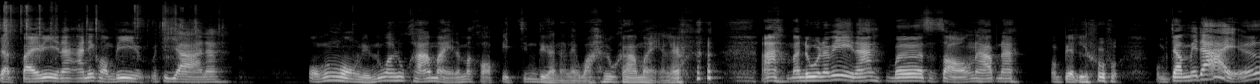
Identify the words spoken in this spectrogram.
จัดไปพี่นะ อันนี้ของพี่วิทยานะ ผมก็งงหรือนึกว่าลูกค้าใหม่แล้วมาขอปิดสิ้นเดือนอะไรวะลูกค้าใหม่อะไรอะมาดูนะพี่นะ เบอร์สองนะครับนะ ผมเปลี่ยนรูปผมจำไม่ได้เออ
